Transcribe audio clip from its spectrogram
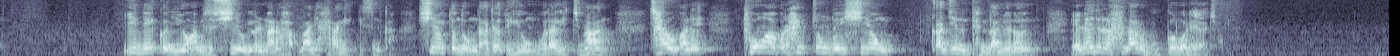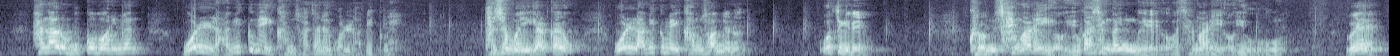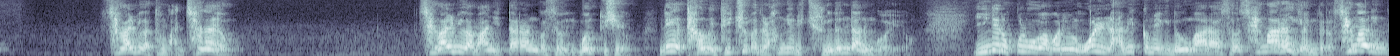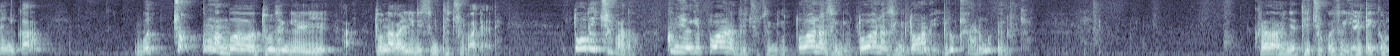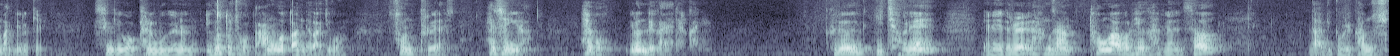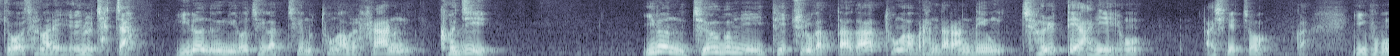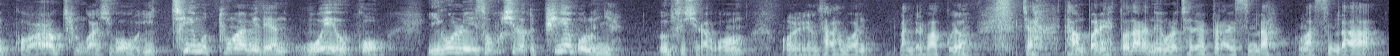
이 네 건 이용하면서 신용이 얼마나 하- 많이 하락했겠습니까? 신용이 또 너무 낮아도 이용 못 하겠지만 차후간에 통합을 할 정도의 신용까지는 된다면은 얘네들을 하나로 묶어버려야죠. 하나로 묶어버리면 월 납입 금액이 감소하잖아요. 월 납입 금액. 다시 한번 얘기할까요? 월 납입 금액이 감소하면은 어떻게 돼요? 그럼 생활에 여유가 생기는 거예요. 생활의 여유. 왜? 생활비가 더 많잖아요. 생활비가 많이 있다라는 것은 뭔 뜻이에요? 내가 다음에 대출받을 확률이 줄어든다는 거예요. 이대로 끌고 가버리면 월 납입 금액이 너무 많아서 생활하기가 힘들어. 생활이 힘드니까 뭐 조금만 뭐 돈 생길 일, 아, 돈 나갈 일 있으면 대출 받아야 돼. 또 대출 받아. 그럼 여기 또 하나 대출 생겨, 또 하나 생겨, 또 하나 생겨, 또 하나 이렇게 가는 거예요, 이렇게. 그러다가 이제 대출 건수가 열대 건만 이렇게 생기고 결국에는 이것도 저것도 아무것도 안 돼가지고 손 들어야지. 회생이나 회복 이런 데 가야 될 거 아니에요. 그러기 전에 얘네들을 항상 통합을 해 가면서 납입금을 감소시키고 생활의 여유를 찾자. 이런 의미로 제가 채무 통합을 하라는 거지. 이런 저금리 대출을 갖다가 통합을 한다라는 내용이 절대 아니에요. 아시겠죠? 그러니까 이 부분 꼭 참고하시고 이 채무 통합에 대한 오해 없고 이걸로 해서 혹시라도 피해 보는 일 없으시라고 오늘 영상을 한번 만들어 봤고요. 자, 다음번에 또 다른 내용으로 찾아뵙도록 하겠습니다. 고맙습니다.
